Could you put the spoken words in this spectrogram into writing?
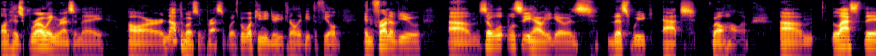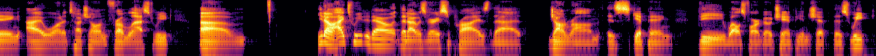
on his growing resume are not the most impressive wins. But what can you do? You can only beat the field in front of you. Um, so we'll we'll see how he goes this week at Quail Hollow. Um, last thing I want to touch on from last week. Um, you know, I tweeted out that I was very surprised that Jon Rahm is skipping the Wells Fargo Championship this week.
